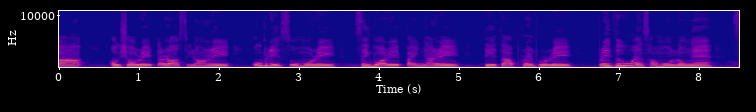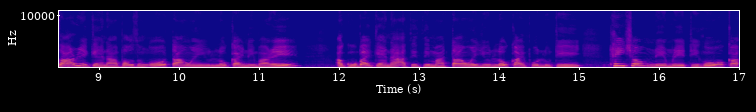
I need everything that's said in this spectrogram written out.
ကအုပ်ချုပ်ရေးတရစီရောင်ရေးဥပဒေစိုးမိုးရေးစိပွားရေးပိုင်ညာရေးဒေတာဖရန်ဖရိုရေးပြည်သူဝန်ဆောင်မှုလုပ်ငန်းစားရီကန်တာပေါ့စုံကိုတာဝန်ယူလုပ်ကင်နေပါတယ်။ အခုပိုက်ကန်တာအသီးသီးမှာတာဝန်ယူလုပ်ကင်ဖို့လူတီထိန်ရှုံနေမရီတီကိုကာ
